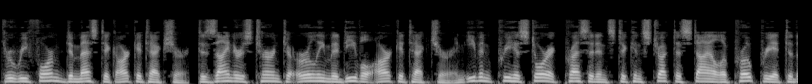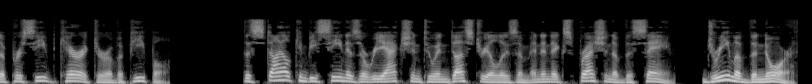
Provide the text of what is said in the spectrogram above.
Through reformed domestic architecture, designers turned to early medieval architecture and even prehistoric precedents to construct a style appropriate to the perceived character of a people. The style can be seen as a reaction to industrialism and an expression of the same dream of the North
